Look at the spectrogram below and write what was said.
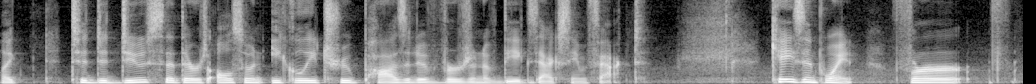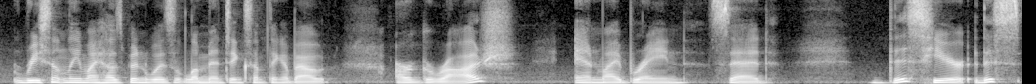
Like to deduce that there's also an equally true positive version of the exact same fact. Case in point, for recently my husband was lamenting something about our garage and my brain said this here, this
